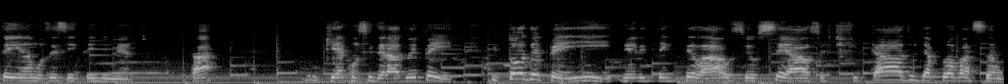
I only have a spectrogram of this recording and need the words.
tenhamos esse entendimento, tá? O que é considerado EPI. E todo EPI ele tem que ter lá o seu CA, o certificado de aprovação,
